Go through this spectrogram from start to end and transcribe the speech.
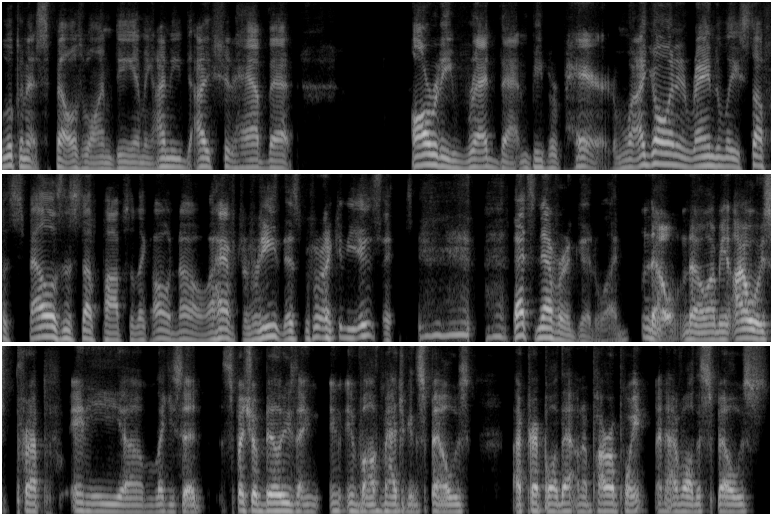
looking at spells while I'm DMing. I need, I should have that already read that and be prepared. And when I go in and randomly stuff with spells and stuff pops, I'm like, oh no, I have to read this before I can use it. That's never a good one. No, no. I mean, I always prep any, um, like you said, special abilities that in- involve magic and spells. I prep all that on a PowerPoint and I have all the spells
